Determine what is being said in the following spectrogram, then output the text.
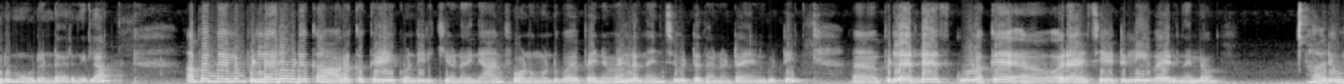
ഒരു മൂഡ് ഉണ്ടായിരുന്നില്ല അപ്പോൾ എന്തായാലും പിള്ളേർ ഇവിടെ കാറൊക്കെ കഴുകിക്കൊണ്ടിരിക്കുകയാണ്. ഞാൻ ഫോണും കൊണ്ട് പോയപ്പോൾ എന്നെ വെള്ളം നനച്ച് വിട്ടതാണ് കേട്ടോ ആൻകുട്ടി. പിള്ളേരുടെ സ്കൂളൊക്കെ ഒരാഴ്ചയായിട്ട് ലീവായിരുന്നല്ലോ. ആരും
